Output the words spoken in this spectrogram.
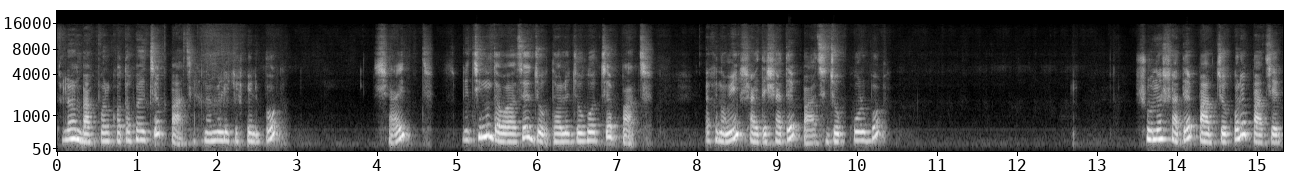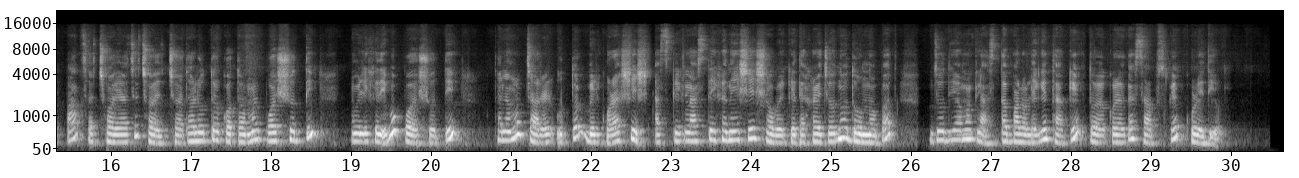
তাহলে আমার বাঘফল কত হয়েছে? পাঁচ, এখানে আমি লিখে ফেলব। ষাট চিহ্ন দেওয়া আছে, যোগ, তাহলে যোগ হচ্ছে পাঁচ। এখন আমি ষাটের সাথে পাঁচ যোগ করব। শূন্যের সাথে পাঁচ যোগ করে পাঁচের পাঁচ আর ছয় আছে, ছয়ের ছয়, তাহলে উত্তর কত আমার? পঁয়ষট্টি। আমি লিখে দেব পঁয়ষট্টি। তাহলে আমার চারের উত্তর বের করা শেষ। আজকে ক্লাসটা এখানে এসে সবাইকে দেখার জন্য ধন্যবাদ। যদি আমার ক্লাসটা ভালো লেগে থাকে, দয়া করে একটা সাবস্ক্রাইব করে দিও।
